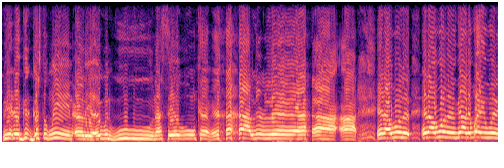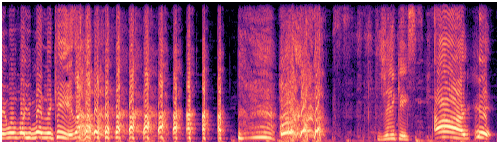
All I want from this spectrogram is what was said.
We had that good gust of wind earlier. It went woo, and I said, "Ooh, I'm coming." Literally, and I would have, and I would have got away with it. One for you meddling kids. Jinkies. ah, shit.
